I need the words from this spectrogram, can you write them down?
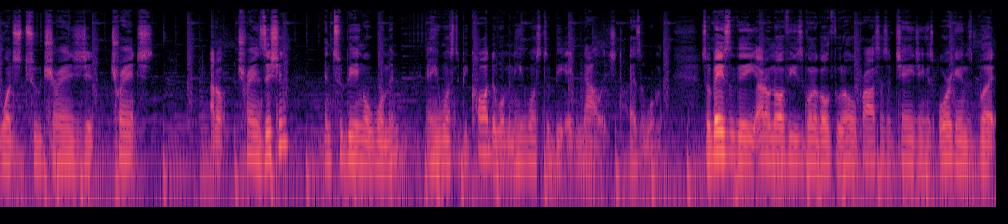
wants to trans trans I don't transition into being a woman and he wants to be called a woman. He wants to be acknowledged as a woman. So basically, I don't know if he's going to go through the whole process of changing his organs, but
